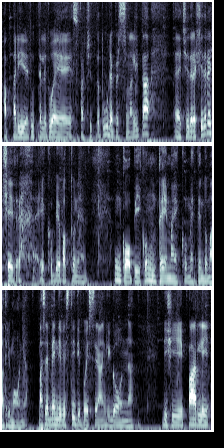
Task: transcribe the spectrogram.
apparire tutte le tue sfaccettature, personalità, eccetera, eccetera, eccetera. Ecco, abbiamo fatto un, un copy con un tema, ecco, mettendo matrimonio. Ma se vendi vestiti può essere anche gonna. Dici, parli,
